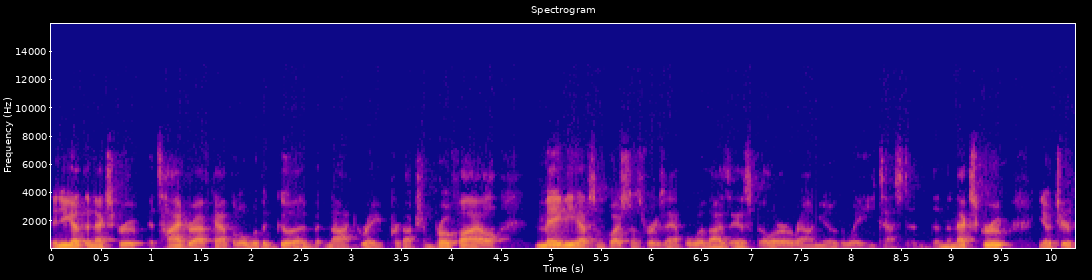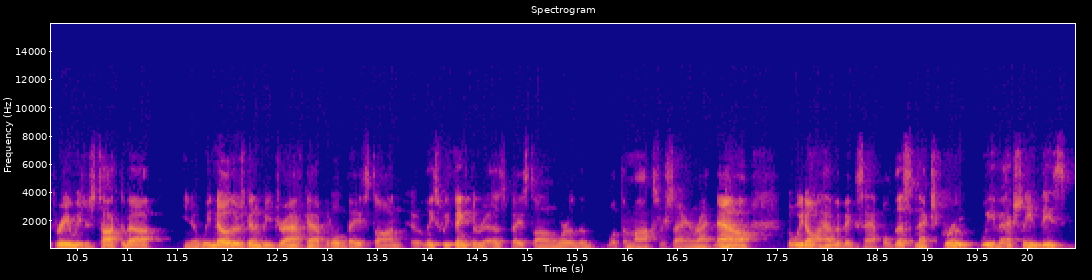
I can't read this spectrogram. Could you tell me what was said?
Then you got the next group. It's high draft capital with a good, but not great production profile. Maybe have some questions, for example, with Isaiah Spiller around, you know, the way he tested. Then the next group, you know, tier three, we just talked about, you know, we know there's going to be draft capital based on, at least we think there is, based on where the what the mocks are saying right now, but we don't have a big sample. This next group, we've actually these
